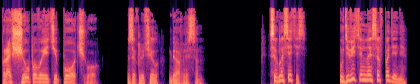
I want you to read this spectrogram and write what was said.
прощупываете почву», заключил Берлисон. Согласитесь, удивительное совпадение.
